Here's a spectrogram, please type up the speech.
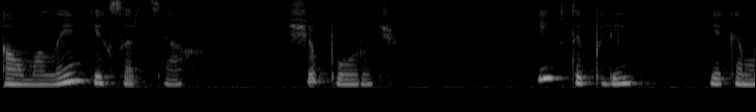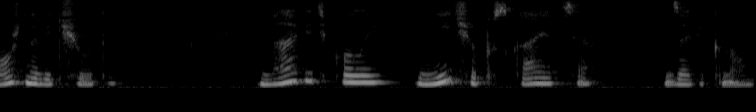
а у маленьких серцях, що поруч, і в теплі, яке можна відчути, навіть коли ніч опускається за вікном.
